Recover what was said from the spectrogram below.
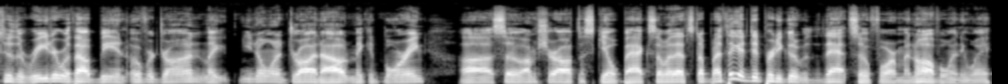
to the reader without being overdrawn. Like you don't want to draw it out, make it boring. Uh, so I'm sure I'll have to scale back some of that stuff. But I think I did pretty good with that so far in my novel, anyway.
